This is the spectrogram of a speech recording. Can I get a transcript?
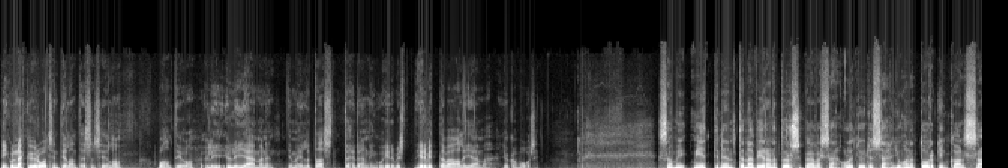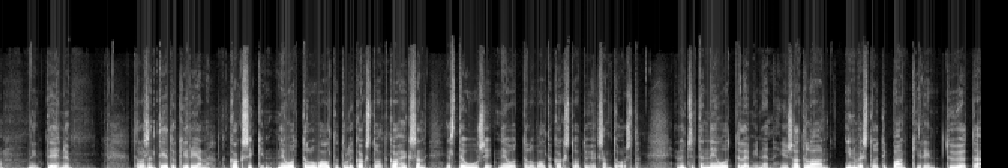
Niin kuin näkyy Ruotsin tilanteessa, siellä on valtio on yli, ylijäämäinen ja meillä taas tehdään niin kuin hirvittävää alijäämää joka vuosi. Sami Miettinen, tänä vieraana pörssipäivässä olet yhdessä Juhana Torkin kanssa niin tehnyt tällaisen tietokirjan kaksikin. Neuvotteluvalta tuli 2008 ja sitten uusi neuvotteluvalta 2019. Ja nyt sitten neuvotteleminen, jos ajatellaan investointipankkirin työtä,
